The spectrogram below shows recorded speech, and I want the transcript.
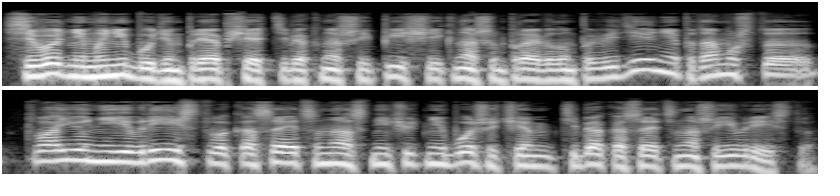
Сегодня мы не будем приобщать тебя к нашей пище и к нашим правилам поведения, потому что твое нееврейство касается нас ничуть не больше, чем тебя касается наше еврейство».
